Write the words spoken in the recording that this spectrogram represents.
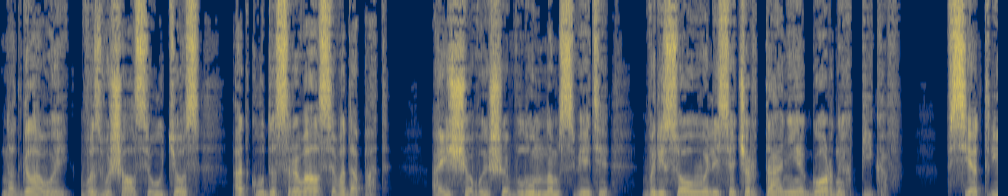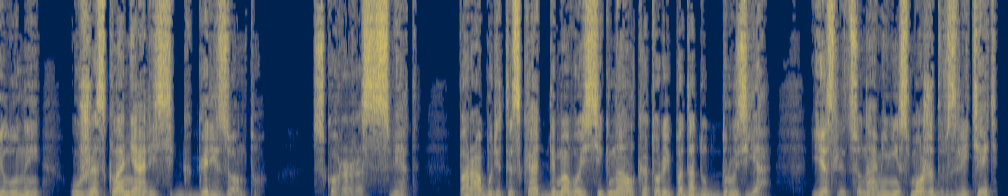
Над головой возвышался утес, откуда срывался водопад, а еще выше, в лунном свете, вырисовывались очертания горных пиков. Все три луны уже склонялись к горизонту. Скоро рассвет. Пора будет искать дымовой сигнал, который подадут друзья. Если цунами не сможет взлететь,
